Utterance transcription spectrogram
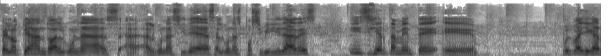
peloteando algunas, a- algunas ideas, algunas posibilidades y ciertamente... eh, pues va a llegar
